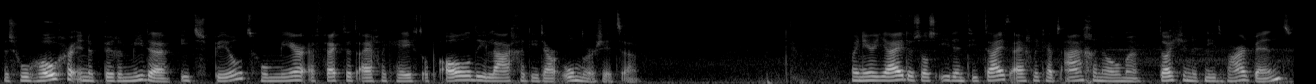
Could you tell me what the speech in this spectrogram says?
Dus hoe hoger in de piramide iets speelt, hoe meer effect het eigenlijk heeft op al die lagen die daaronder zitten. Wanneer jij dus als identiteit eigenlijk hebt aangenomen dat je het niet waard bent,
